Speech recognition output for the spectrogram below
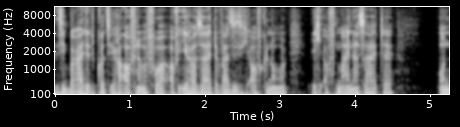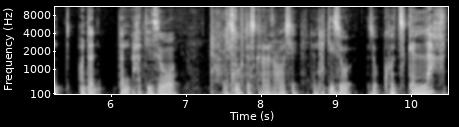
Sie bereitete kurz ihre Aufnahme vor, auf ihrer Seite, weil sie sich aufgenommen hat, ich auf meiner Seite. Und, und dann, dann hat die so, ich suche das gerade raus hier, dann hat die so, so kurz gelacht.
